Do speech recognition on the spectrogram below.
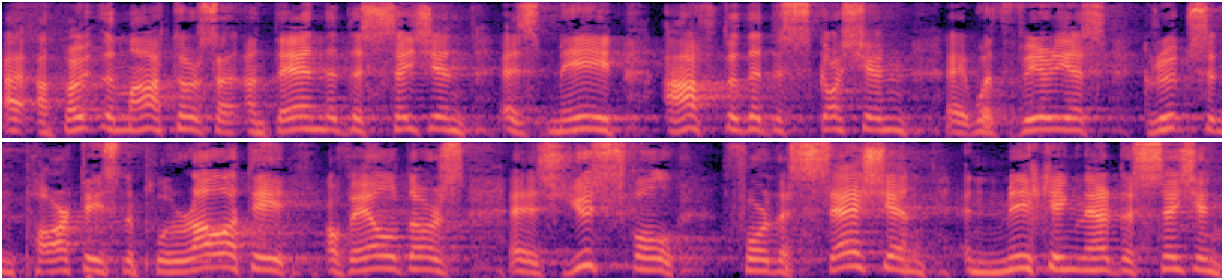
uh, about the matters, and then the decision is made after the discussion uh, with various groups and parties. The plurality of elders is useful for the session in making their decision,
